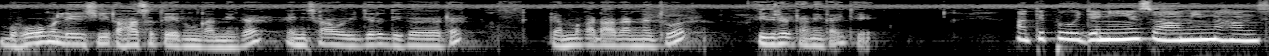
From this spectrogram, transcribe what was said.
බොහොම ලේසි රහස තේරුම් ගන්න එක. ඒ නිසා ওই විදිහට දිගට ගැම්ම කඩා ගන්න නැතුව ඉදිරියට යන එකයි තියෙන්නේ. අතිපූජනීය ස්වාමින් වහන්ස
